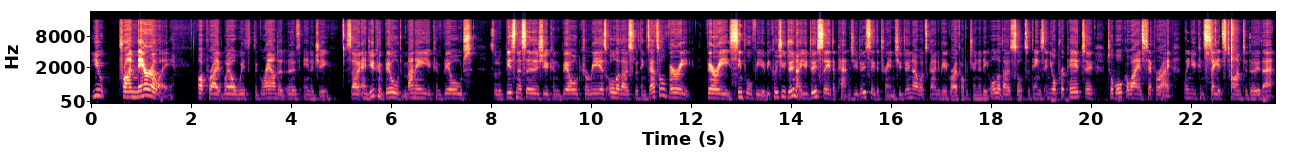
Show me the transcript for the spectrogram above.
You primarily operate well with the grounded earth energy. So, and you can build money, you can build sort of businesses, you can build careers, all of those sort of things. That's all very, very simple for you because you do know, you do see the patterns, you do see the trends, you do know what's going to be a growth opportunity, all of those sorts of things. And you're prepared to, to walk away and separate when you can see it's time to do that.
